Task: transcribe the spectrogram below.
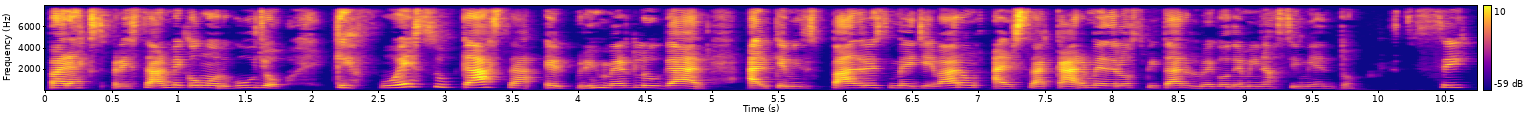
para expresarme con orgullo que fue su casa el primer lugar al que mis padres me llevaron al sacarme del hospital luego de mi nacimiento. Sí,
